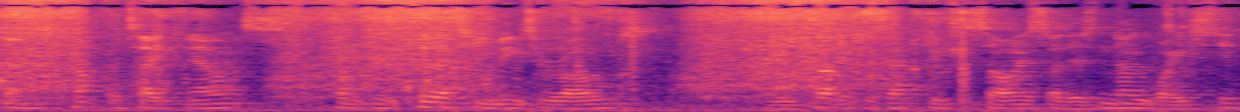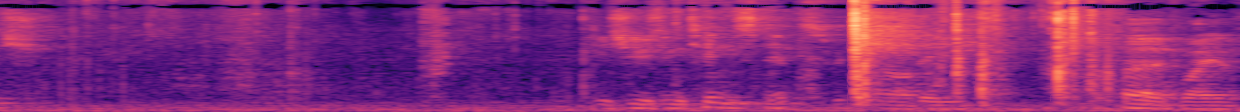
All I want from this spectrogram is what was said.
Cut the tape now. It comes in 30 metre rolls and you cut it exactly to size so there's no wastage. He's using tin snips which are the preferred way of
